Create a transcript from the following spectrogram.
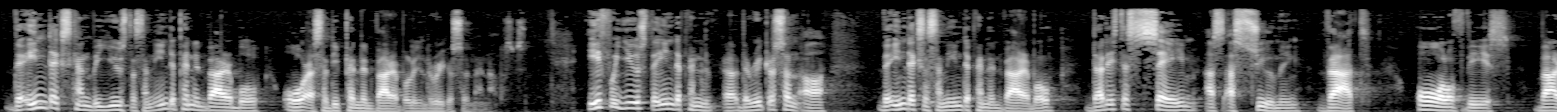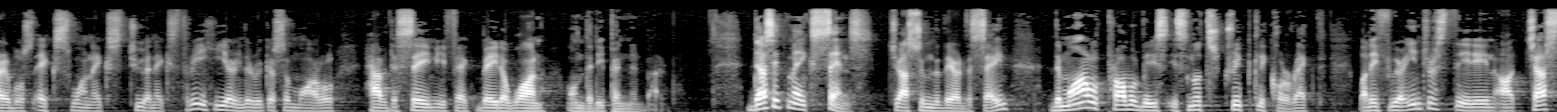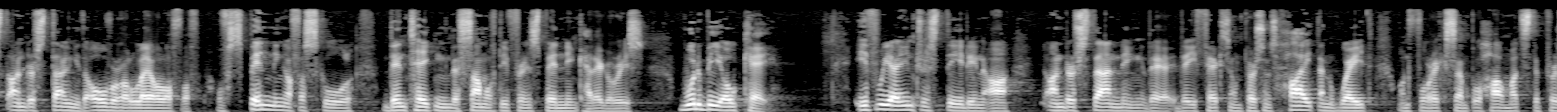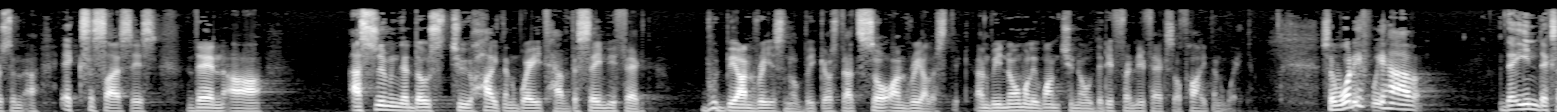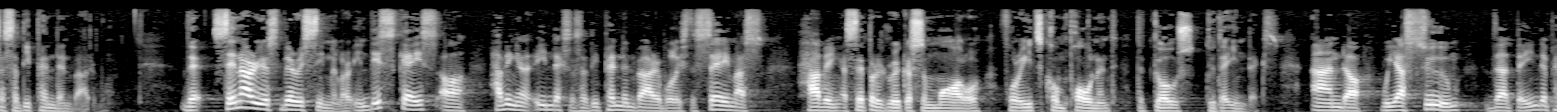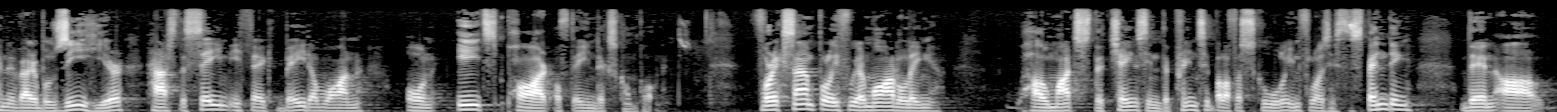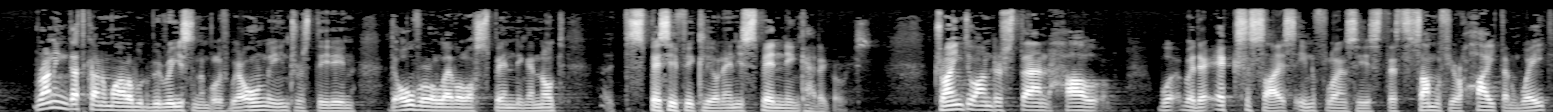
The index can be used as an independent variable or as a dependent variable in the regression analysis. If we use the independent, uh, the regression uh, the index as an independent variable, that is the same as assuming that all of these variables x1, x2, and x3 here in the regression model have the same effect beta 1 on the dependent variable. Does it make sense to assume that they are the same? The model probably is, is not strictly correct, but if we are interested in uh, just understanding the overall level of, of, of spending of a school, then taking the sum of different spending categories would be okay. If we are interested in uh, understanding the, the effects on person's height and weight on, for example, how much the person uh, exercises, then uh, assuming that those two height and weight have the same effect would be unreasonable because that's so unrealistic. And we normally want to know the different effects of height and weight. So what if we have the index as a dependent variable? The scenario is very similar. In this case, uh, having an index as a dependent variable is the same as having a separate regression model for each component that goes to the index. And uh, we assume that the independent variable z here has the same effect beta 1 on each part of the index components. For example, if we are modeling how much the change in the principal of a school influences the spending, then uh, running that kind of model would be reasonable if we're only interested in the overall level of spending and not specifically on any spending categories. Trying to understand how whether exercise influences the sum of your height and weight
